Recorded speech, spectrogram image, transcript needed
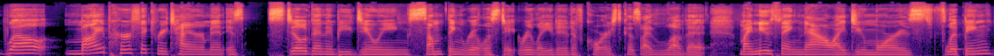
Well, my perfect retirement is still going to be doing something real estate related, of course, because I love it. My new thing now I do more is flipping,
